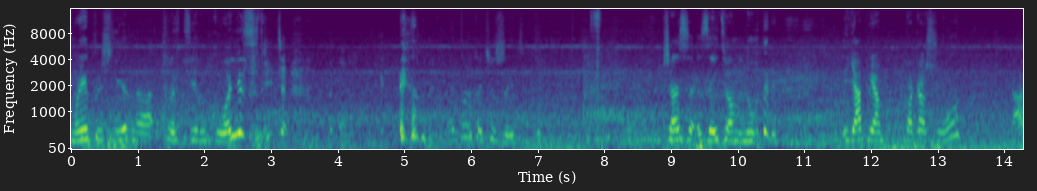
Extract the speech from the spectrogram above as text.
Мы пришли на квартиру Коли, смотрите. Я хочу жить. Сейчас зайдем внутрь, и я прям покажу. Да?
